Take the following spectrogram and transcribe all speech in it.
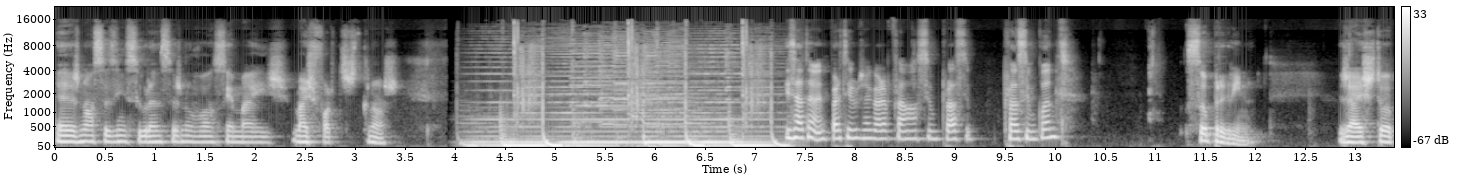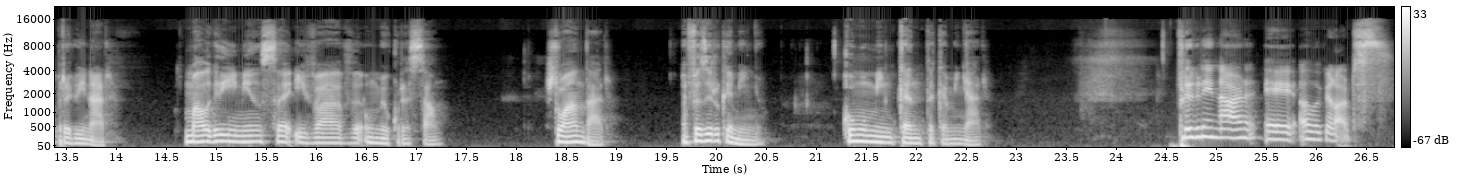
as nossas inseguranças não vão ser mais, mais fortes do que nós. Exatamente, partimos agora para o nosso próximo, próximo ponto. Sou peregrino. Já estou a peregrinar. Uma alegria imensa invade o meu coração. Estou a andar, a fazer o caminho. Como me encanta caminhar. Peregrinar é alegrar-se.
